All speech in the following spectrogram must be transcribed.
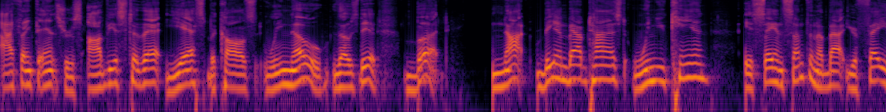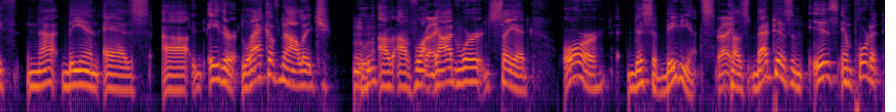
I think the answer is obvious to that. Yes, because we know those did. But not being baptized when you can is saying something about your faith not being as uh, either lack of knowledge of, of what Right. God's word said or disobedience. Right. Because baptism is important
